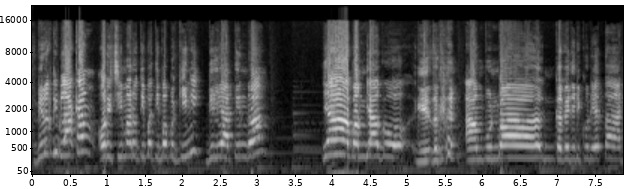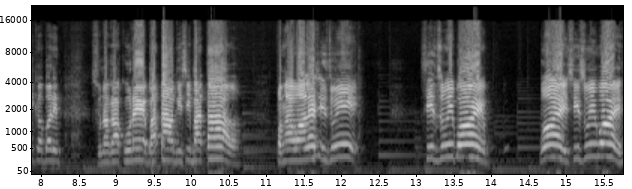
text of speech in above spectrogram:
duduk di belakang, Orochimaru tiba-tiba begini, diliatin doang, Ya Bang Jago gitu kan. Ampun Bang, kagak jadi kudeta dikabarin. Sunagakure batal, bisi batal. Pengawalnya Sisui. Sisui boy. Boy, Sisui boy.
